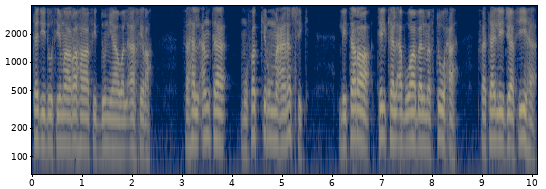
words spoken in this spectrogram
تجد ثمارها في الدنيا والآخرة. فهل أنت مفكر مع نفسك لترى تلك الأبواب المفتوحة فتلج فيها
